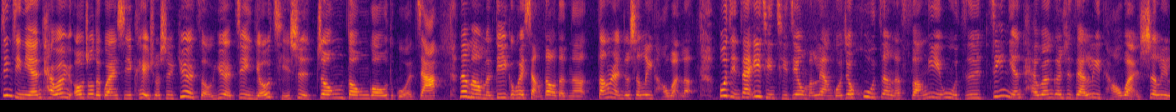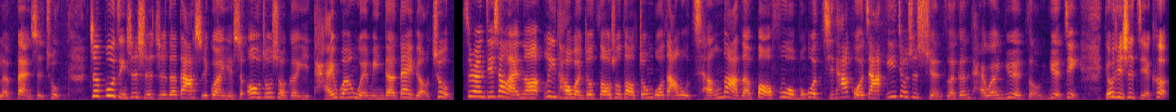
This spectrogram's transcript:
近几年，台湾与欧洲的关系可以说是越走越近，尤其是中东欧的国家。那么，我们第一个会想到的呢，当然就是立陶宛了。不仅在疫情期间，我们两国就互赠了防疫物资。今年，台湾更是在立陶宛设立了办事处。这不仅是实质的大使馆，也是欧洲首个以台湾为名的代表处。虽然接下来呢，立陶宛就遭受到中国大陆强大的报复，不过其他国家依旧是选择跟台湾越走越近。尤其是捷克，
